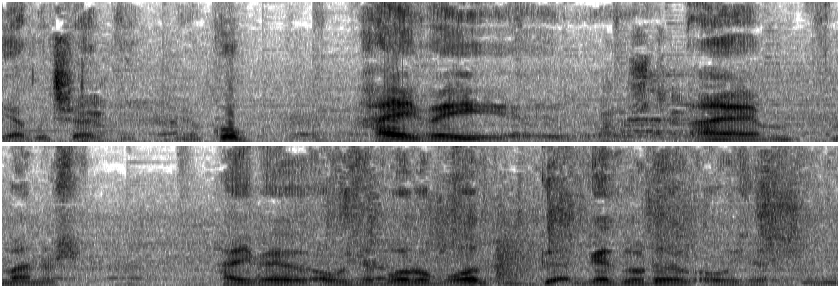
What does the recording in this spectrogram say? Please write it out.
ইয়া করছে আর কি। খুব হাই ভাই। হ্যাঁ মানুষ। হাই ভাই অবশ্যই বড় বড় গেজোটে অবশ্যই।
